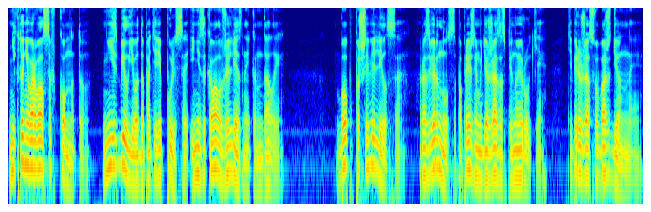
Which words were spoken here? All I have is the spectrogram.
Никто не ворвался в комнату, не избил его до потери пульса и не заковал в железные кандалы. Боб пошевелился, развернулся, по-прежнему держа за спиной руки, теперь уже освобожденные.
